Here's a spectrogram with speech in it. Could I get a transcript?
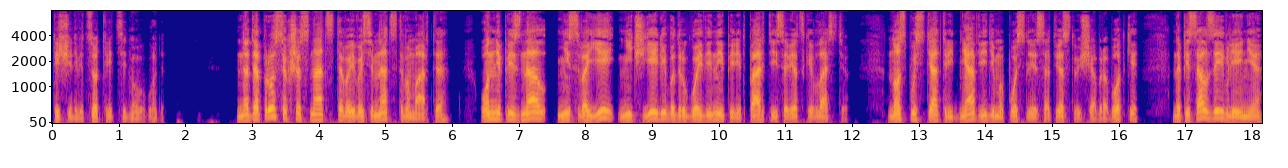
1937 года. На допросах 16 и 18 марта он не признал ни своей, ни чьей-либо другой вины перед партией и советской властью, но спустя три дня, видимо, после соответствующей обработки, написал заявление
